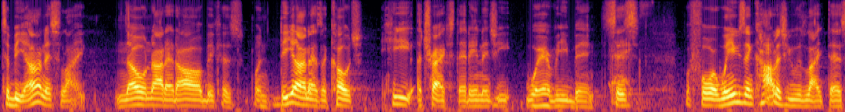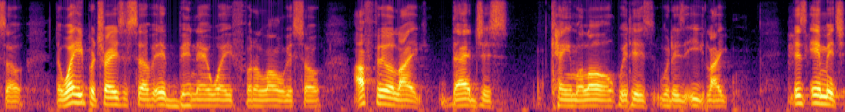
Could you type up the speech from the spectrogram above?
To be honest, like no, not at all. Because when Deion as a coach, he attracts that energy wherever he been Thanks. since before. When he was in college, he was like that. So the way he portrays himself, it been that way for the longest. So I feel like that just came along with his with his like his image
